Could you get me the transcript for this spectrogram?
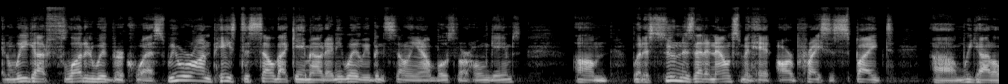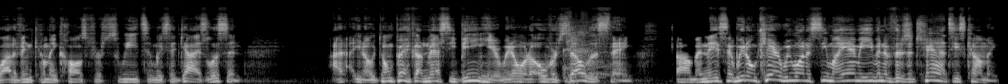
And we got flooded with requests. We were on pace to sell that game out anyway. We've been selling out most of our home games. Um, but as soon as that announcement hit, our prices spiked um, we got a lot of incoming calls for suites, and we said, guys, listen, I, you know, don't bank on Messi being here. We don't want to oversell this thing. Um, and they said, we don't care. We want to see Miami, even if there's a chance he's coming.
